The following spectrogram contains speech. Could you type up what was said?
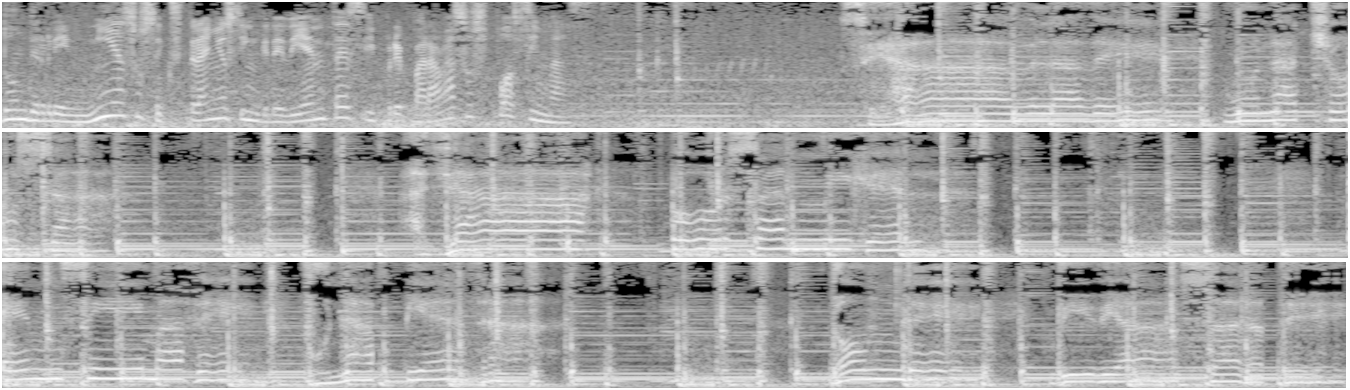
donde reunía sus extraños ingredientes y preparaba sus pócimas? Se habla de una choza. Allá por San Miguel, encima de una piedra donde vivía Zárate,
